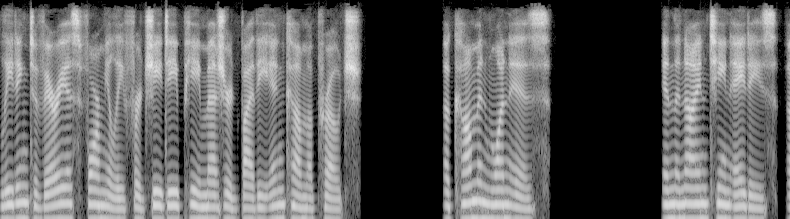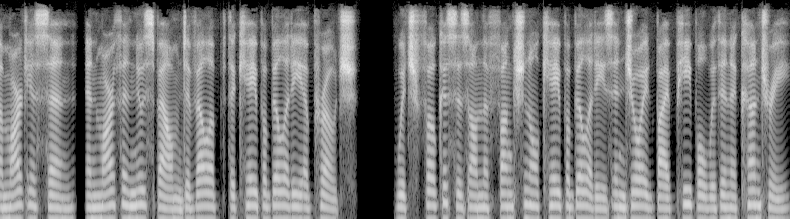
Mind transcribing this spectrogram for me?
leading to various formulae for GDP measured by the income approach. A common one is In the 1980s, Amartya Sen and Martha Nussbaum developed the capability approach, which focuses on the functional capabilities enjoyed by people within a country,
